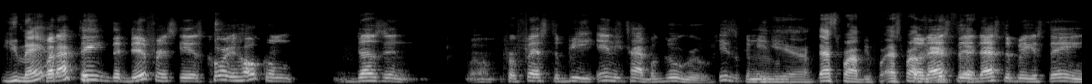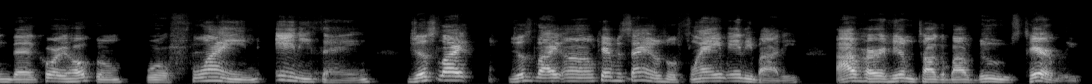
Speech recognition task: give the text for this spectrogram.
you mad? But I think the difference is Corey Holcomb doesn't um, profess to be any type of guru. He's a comedian. yeah, that's probably that's probably So that's the fact. that's the biggest thing that Corey Holcomb will flame anything just like just like um Kevin Samuels will flame anybody. I've heard him talk about dudes terribly,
